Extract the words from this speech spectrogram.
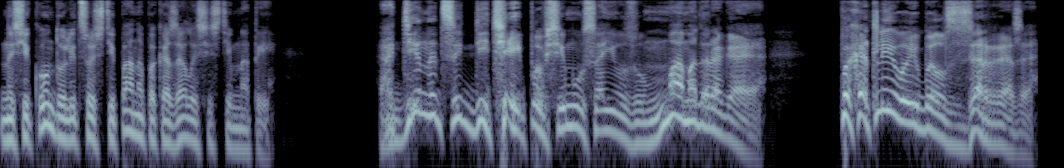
На секунду лицо Степана показалось из темноты. Одиннадцать детей по всему Союзу, мама дорогая. Похотливый был, зараза.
